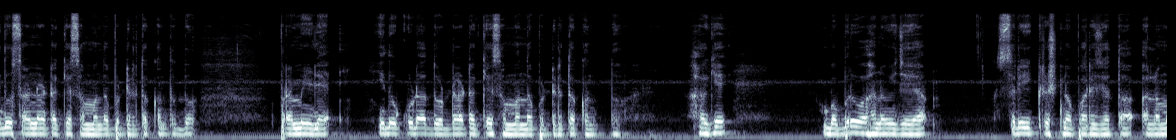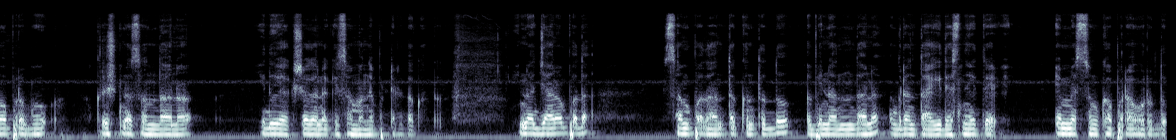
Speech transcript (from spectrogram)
ಇದು ಸಣ್ಣಾಟಕ್ಕೆ ಸಂಬಂಧಪಟ್ಟಿರ್ತಕ್ಕಂಥದ್ದು. ಪ್ರಮೀಳೆ, ಇದು ಕೂಡ ದೊಡ್ಡಾಟಕ್ಕೆ ಸಂಬಂಧಪಟ್ಟಿರ್ತಕ್ಕಂಥದ್ದು. ಹಾಗೆ ಬಬ್ರುವಾಹನ ವಿಜಯ ಶ್ರೀಕೃಷ್ಣ ಪರಿಜತ, ಅಲಮಪ್ರಭು, ಕೃಷ್ಣ ಸಂಧಾನ, ಇದು ಯಕ್ಷಗಾನಕ್ಕೆ ಸಂಬಂಧಪಟ್ಟಿರ್ತಕ್ಕಂಥದ್ದು. ಇನ್ನು ಜಾನಪದ ಸಂಪದ ಅಂತಕ್ಕಂಥದ್ದು ಅಭಿನಂದನ ಗ್ರಂಥ ಆಗಿದೆ ಸ್ನೇಹಿತರೆ. ಎಂ ಎಸ್ ಸುಂಕಾಪುರ ಅವರದ್ದು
